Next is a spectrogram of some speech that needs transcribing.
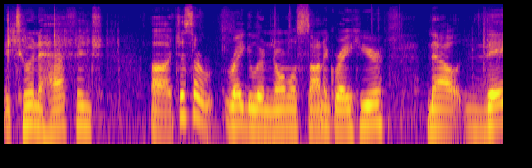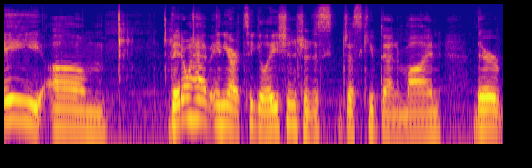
a two and a half inch, uh, just a regular normal Sonic right here. Now they, um, they don't have any articulation, so just just keep that in mind. They're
